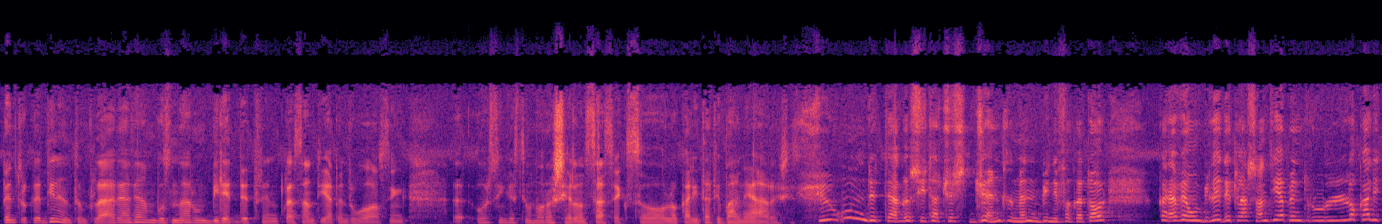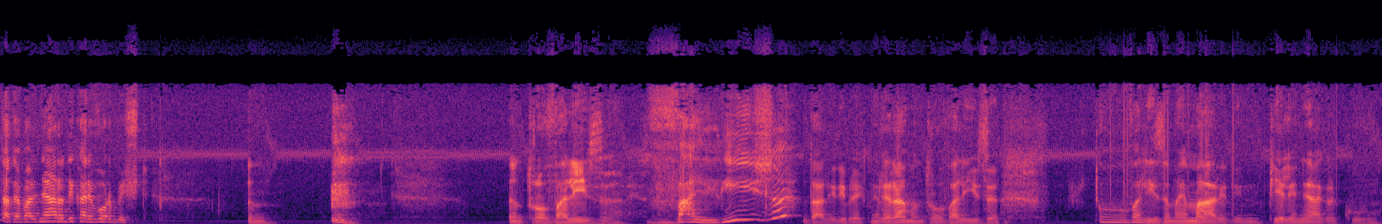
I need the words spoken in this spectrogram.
pentru că, din întâmplare, avea în buzunar un bilet de tren clasa întâia pentru Warsing. Warsing este un orășel în Sussex, o localitate balneară. Și unde te-a găsit acest gentleman binefăcător care avea un bilet de clasa întâia pentru localitatea balneară de care vorbești? În... Într-o valiză. Valiză? Da, Lady Bracknell, eram într-o valiză. O valiză mai mare, din piele neagră, cu,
